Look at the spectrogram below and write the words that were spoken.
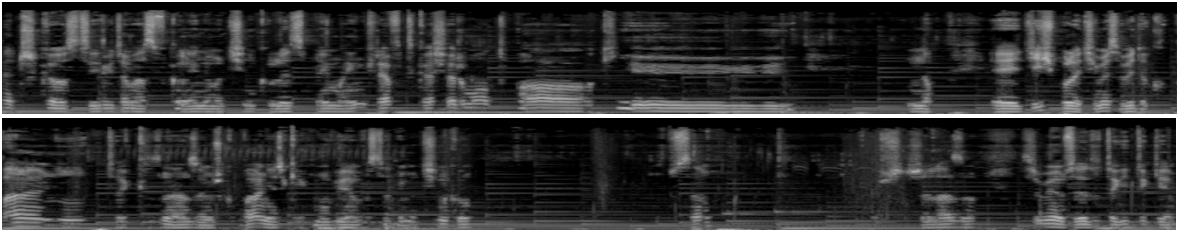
Eczko, Steve, witam was w kolejnym odcinku Let's Play Minecraft Kasior Modpack. No, e, dziś polecimy sobie do kopalni. Tak, znalazłem już kopalnię, tak jak mówiłem w ostatnim odcinku. Upsa. Jeszcze żelazo. Zrobiłem sobie tutaj takie,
